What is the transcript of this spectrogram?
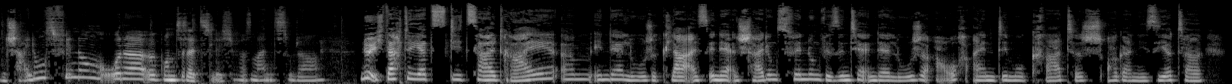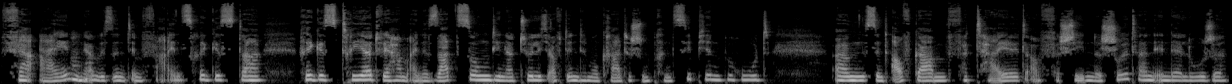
Entscheidungsfindung oder äh, grundsätzlich? Was meinst du da? Nö, ich dachte jetzt die Zahl drei ähm, in der Loge. Klar, als in der Entscheidungsfindung, wir sind ja in der Loge auch ein demokratisch organisierter Verein. Mhm. Ja, wir sind im Vereinsregister registriert. Wir haben eine Satzung, die natürlich auf den demokratischen Prinzipien beruht. Ähm, es sind Aufgaben verteilt auf verschiedene Schultern in der Loge.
